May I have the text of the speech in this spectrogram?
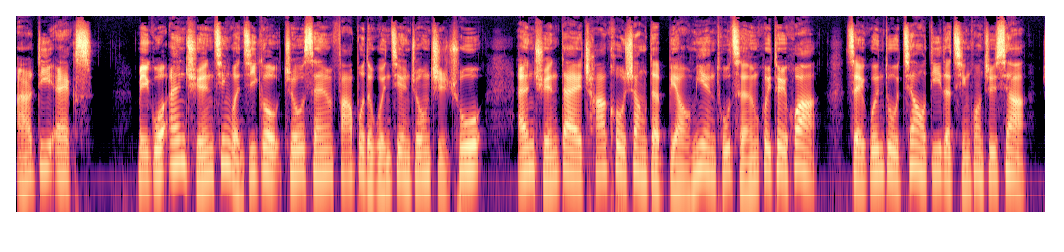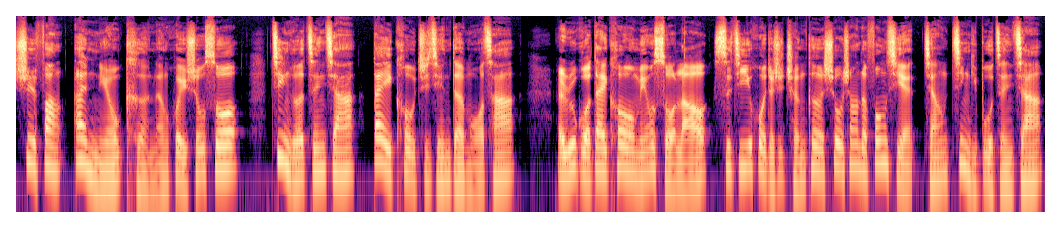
RDX。美国安全监管机构周三发布的文件中指出，安全带插扣上的表面涂层会退化，在温度较低的情况之下，释放按钮可能会收缩，进而增加带扣之间的摩擦。而如果带扣没有锁牢，司机或者是乘客受伤的风险将进一步增加。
